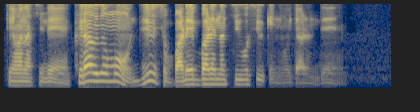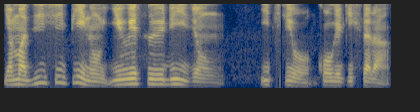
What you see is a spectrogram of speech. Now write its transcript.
ていう話で、クラウドも住所バレバレな中央集権に置いてあるんで、いや、まあ GCP の US リージョン1を攻撃したら、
